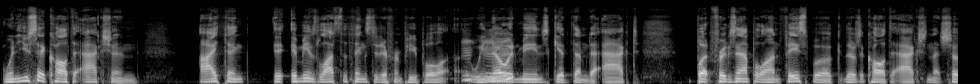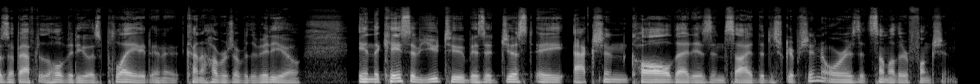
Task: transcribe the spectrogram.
when you say call to action, I think it, it means lots of things to different people. We know mm-hmm. it means get them to act. But for example, on Facebook, there's a call to action that shows up after the whole video is played and it kind of hovers over the video. In the case of YouTube, is it just a action call that is inside the description or is it some other function?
